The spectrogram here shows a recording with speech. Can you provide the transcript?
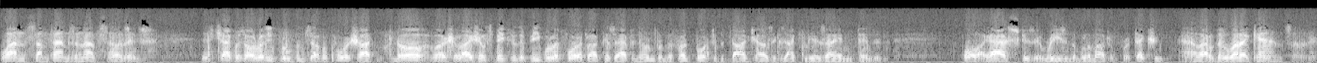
One sometimes enough, Senator. Nonsense. This chap has already proved himself a poor shot. No, Marshal, I shall speak to the people at four o'clock this afternoon from the front porch of the Dodge House exactly as I intended. All I ask is a reasonable amount of protection. Well, I'll do what I can, Senator.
